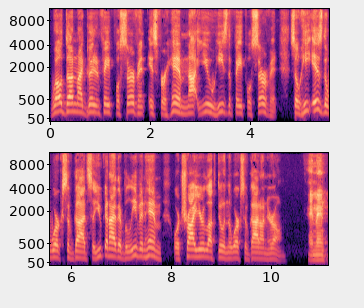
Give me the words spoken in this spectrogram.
Well done, my good and faithful servant is for him, not you. He's the faithful servant. So he is the works of God. So you can either believe in him or try your luck doing the works of God on your own. Amen.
